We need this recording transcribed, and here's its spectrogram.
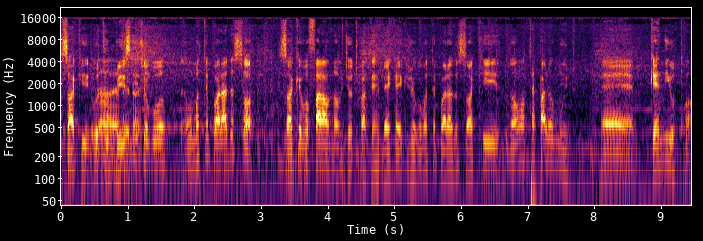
Só que o Ah, é Trubisky verdade. jogou uma temporada só. Só que eu vou falar o nome de outro quarterback aí que jogou uma temporada só que não atrapalhou muito. É Ken Newton.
